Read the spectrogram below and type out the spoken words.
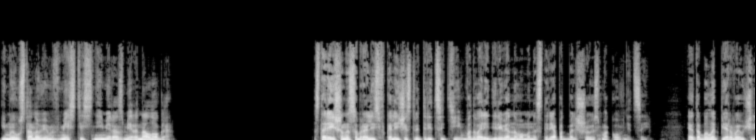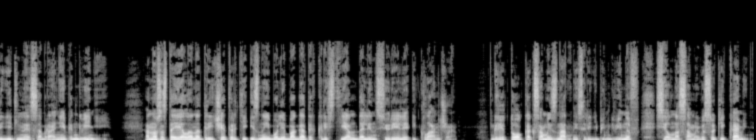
и мы установим вместе с ними размеры налога. Старейшины собрались в количестве тридцати во дворе деревянного монастыря под большой смоковницей. Это было первое учредительное собрание пингвиний. Оно состояло на три четверти из наиболее богатых крестьян долин Сюреля и Кланжа. Грито, как самый знатный среди пингвинов, сел на самый высокий камень.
